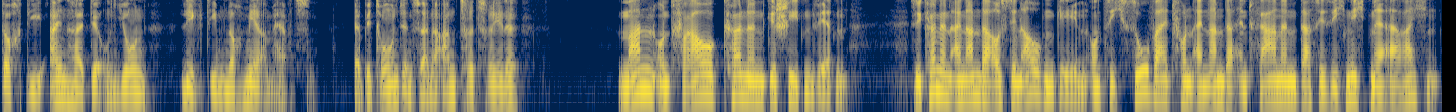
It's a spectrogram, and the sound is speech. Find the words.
doch die Einheit der Union liegt ihm noch mehr am Herzen. Er betont in seiner Antrittsrede Mann und Frau können geschieden werden. Sie können einander aus den Augen gehen und sich so weit voneinander entfernen, dass sie sich nicht mehr erreichen.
